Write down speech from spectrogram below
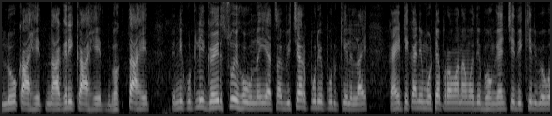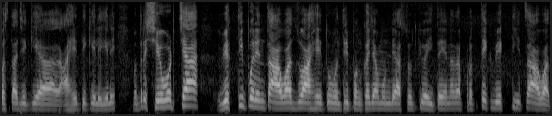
लोक आहेत नागरिक आहेत भक्त आहेत त्यांनी कुठली गैरसोय होऊ नये याचा विचार पुरेपूर केलेला आहे. काही ठिकाणी मोठ्या प्रमाणामध्ये भोंग्यांची देखील व्यवस्था जी की आहे ती केली गेली. मात्र शेवटच्या व्यक्तीपर्यंत आवाज जो आहे तो मंत्री पंकजा मुंडे असतो किंवा इथं येणारा प्रत्येक व्यक्तीचा आवाज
